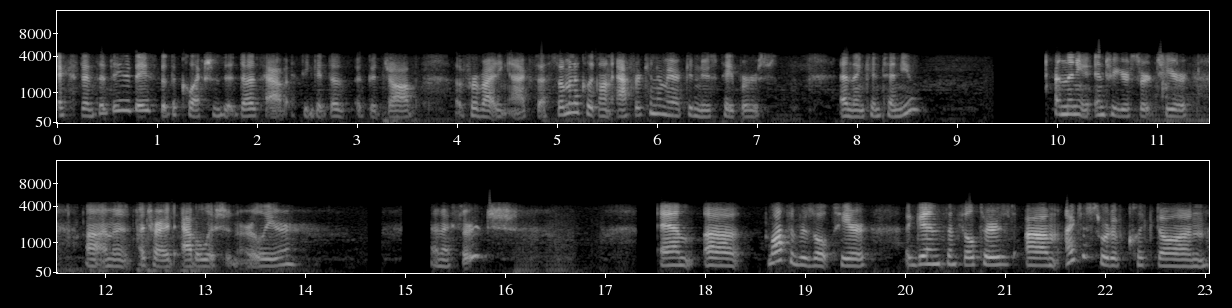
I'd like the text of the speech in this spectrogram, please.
extensive database, but the collections it does have, I think it does a good job of providing access. So I'm going to click on African American newspapers and then continue. And then you enter your search here. Uh, I'm gonna, I tried abolition earlier, and I search, and uh, lots of results here. Again, some filters. Um, I just sort of clicked on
